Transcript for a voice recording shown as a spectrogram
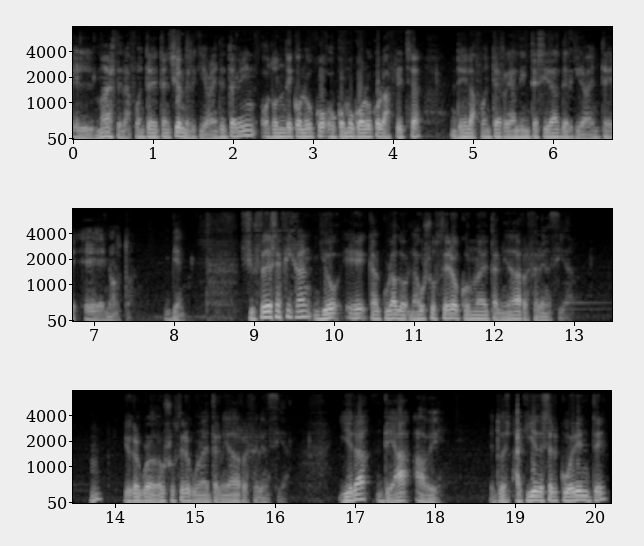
el más de la fuente de tensión del equivalente Thevenin o dónde coloco o cómo coloco la flecha de la fuente real de intensidad del equivalente eh, Norton? Bien, si ustedes se fijan, yo he calculado la U sub 0 con una determinada referencia. Yo he calculado la U sub 0 con una determinada referencia. Y era de A a B. Entonces, aquí he de ser coherente,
